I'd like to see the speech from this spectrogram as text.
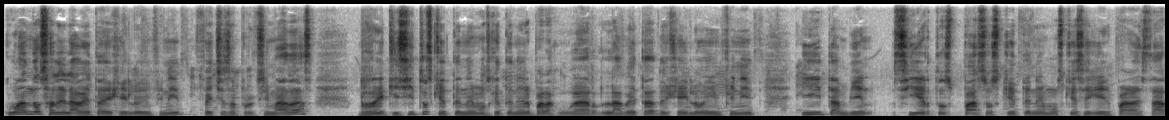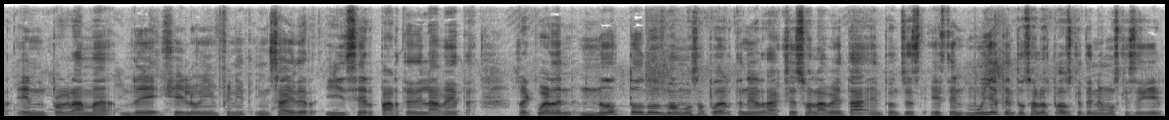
cuándo sale la beta de Halo Infinite, fechas aproximadas, requisitos que tenemos que tener para jugar la beta de Halo Infinite y también ciertos pasos que tenemos que seguir para estar en el programa de Halo Infinite Insider y ser parte de la beta. Recuerden, no todos vamos a poder tener acceso a la beta, entonces estén muy atentos a los pasos que tenemos que seguir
